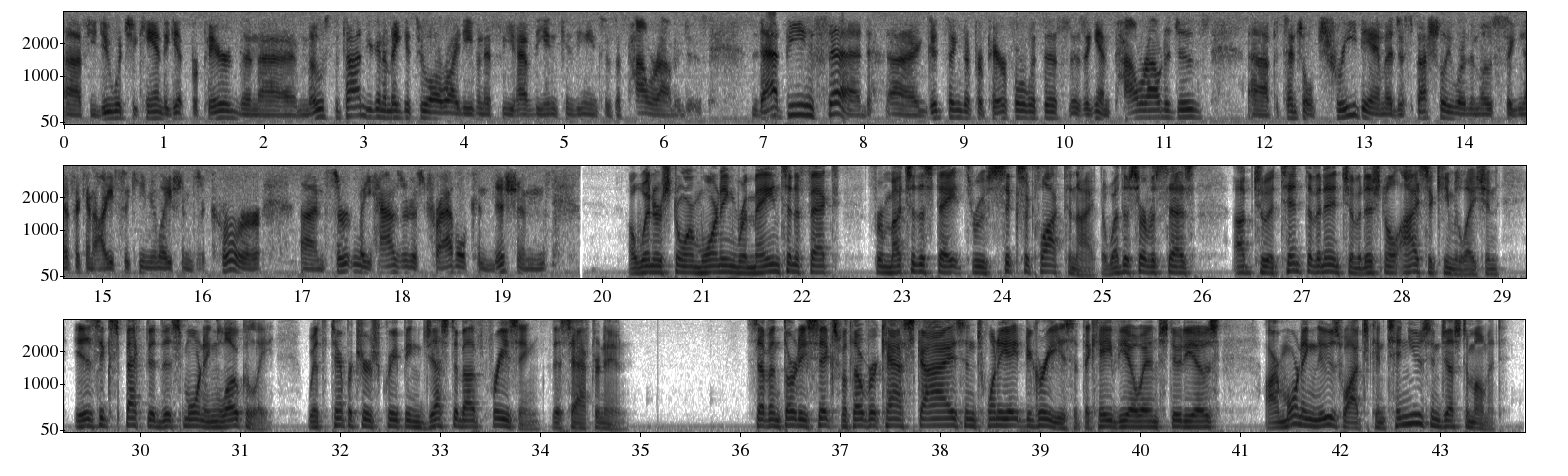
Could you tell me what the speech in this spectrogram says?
Uh, if you do what you can to get prepared, then uh, most of the time you're going to make it through all right, even if you have the inconveniences of power outages. That being said, a uh, good thing to prepare for with this is, again, power outages, uh, potential tree damage, especially where the most significant ice accumulations occur, uh, and certainly hazardous travel conditions. A winter storm warning remains in effect for much of the state through 6 o'clock tonight. The Weather Service says up to a tenth of an inch of additional ice accumulation is expected this morning locally, with temperatures creeping just above freezing this afternoon. 736 with overcast skies and 28 degrees at the KVOM studios. Our morning news watch continues in just a moment.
